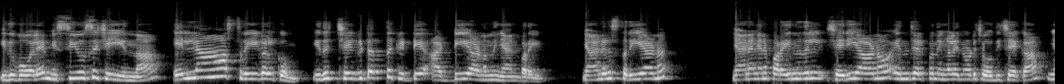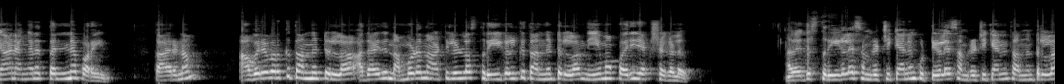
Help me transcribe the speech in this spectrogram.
ഇതുപോലെ മിസ്യൂസ് ചെയ്യുന്ന എല്ലാ സ്ത്രീകൾക്കും ഇത് ചെകിടത്ത് കിട്ടിയ അടിയാണെന്ന് ഞാൻ പറയും. ഞാനൊരു സ്ത്രീയാണ്. ഞാൻ അങ്ങനെ പറയുന്നതിൽ ശരിയാണോ എന്ന് ചിലപ്പോൾ നിങ്ങൾ എന്നോട് ചോദിച്ചേക്കാം. ഞാൻ അങ്ങനെ തന്നെ പറയും. കാരണം അവരവർക്ക് തന്നിട്ടുള്ള അതായത് നമ്മുടെ നാട്ടിലുള്ള സ്ത്രീകൾക്ക് തന്നിട്ടുള്ള നിയമപരിരക്ഷകൾ അതായത് സ്ത്രീകളെ സംരക്ഷിക്കാനും കുട്ടികളെ സംരക്ഷിക്കാനും തന്നിട്ടുള്ള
